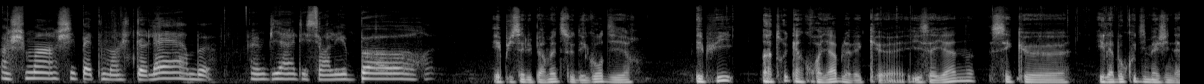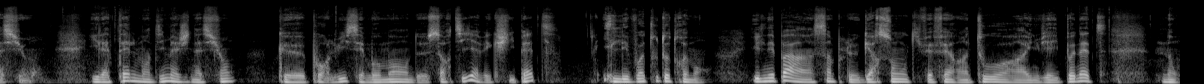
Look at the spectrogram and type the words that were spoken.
Un chemin, Chipette mange de l'herbe. Aime bien aller sur les bords. Et puis ça lui permet de se dégourdir. Et puis, un truc incroyable avec euh, Isaïan, c'est que il a beaucoup d'imagination. Il a tellement d'imagination que pour lui, ces moments de sortie avec Chipette, il les voit tout autrement. Il n'est pas un simple garçon qui fait faire un tour à une vieille ponette. Non.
